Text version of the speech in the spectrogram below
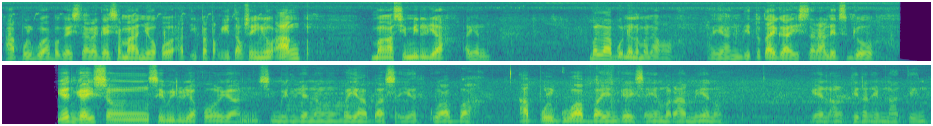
apple guava guys. Tara guys, samahan nyo ako at ipapakita ko sa inyo ang mga similya. Ayan, malabo na naman ako. Ayan, dito tayo guys. Tara, let's go. Yan guys, ang similya ko, yan, similya ng bayabas, ayan, guava. Apple guava yan guys, ayan, marami yan, oh. Yan ang tinanim natin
